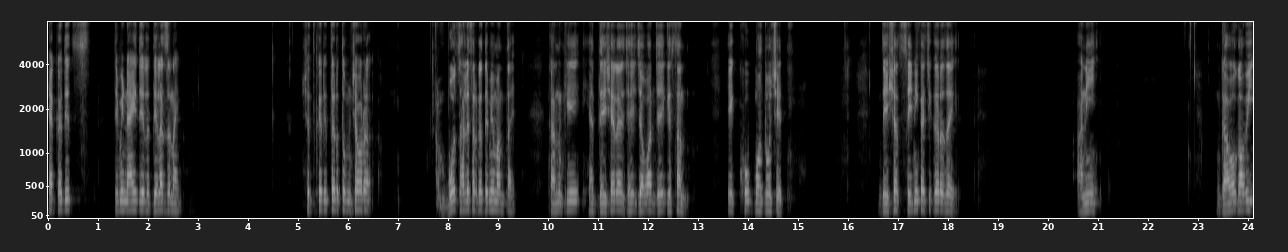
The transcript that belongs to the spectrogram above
ह्या कधीच तुम्ही नाही दिलं दिलाच नाही. शेतकरी तर तुमच्यावर बोध झाल्यासारखं तुम्ही म्हणताय. कारण की ह्या देशाला जय जवान जय किसान हे खूप महत्त्वाचे आहेत. देशात सैनिकाची गरज आहे. आणि गावोगावी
